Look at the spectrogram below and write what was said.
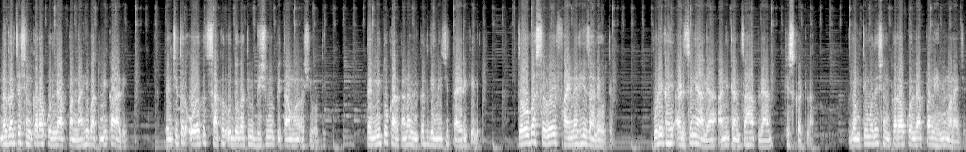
नगरच्या शंकरराव कुर्ल्याप्पांना ही बातमी कळाली. त्यांची तर ओळखच साखर उद्योगातील भीष्म पितामह अशी होती. त्यांनी तो कारखाना विकत घेण्याची तयारी केली. जवळपास सगळे फायनल ही झाले होते. पुढे काही अडचणी आल्या आणि त्यांचा हा प्लॅन फिसकटला. गमतीमध्ये शंकरराव कोल्हाप्पा नेहमी म्हणायचे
